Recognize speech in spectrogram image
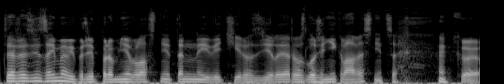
To je hrozně zajímavý, protože pro mě vlastně ten největší rozdíl je rozložení klávesnice. jako jo.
